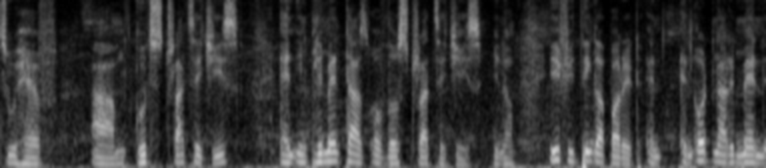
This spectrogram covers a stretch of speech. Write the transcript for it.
to have um, good strategies and implementers of those strategies. You know, if you think about it, an, an ordinary man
